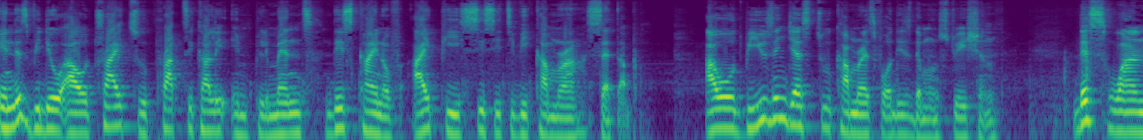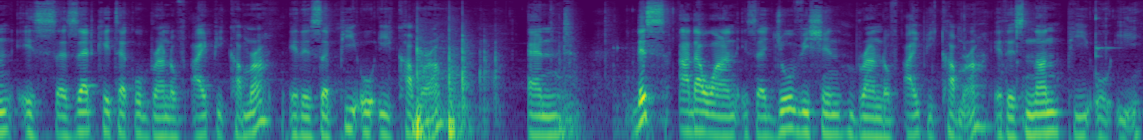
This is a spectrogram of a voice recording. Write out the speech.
In this video, I'll try to practically implement this kind of IP CCTV camera setup. I will be using just two cameras for this demonstration. This one is a ZK Teco brand of IP camera. It is a PoE camera. And this other one is a Jovision brand of IP camera. It is non-PoE.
